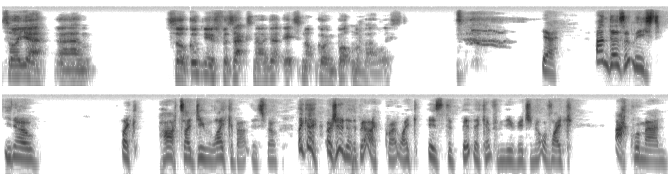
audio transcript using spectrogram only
so yeah, um, so good news for Zack Snyder. It's not going bottom of our list. and there's at least, you know, like parts I do like about this film. Like, I, actually, another bit I quite like is the bit they kept from the original of like Aquaman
